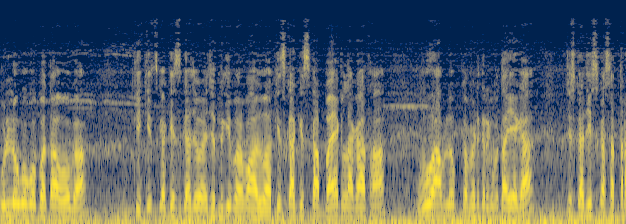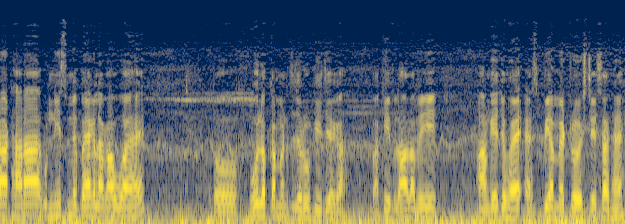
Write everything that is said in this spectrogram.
उन लोगों को पता होगा कि किसका किसका जो है ज़िंदगी बर्बाद हुआ, किसका किसका बैग लगा था, वो आप लोग कमेंट करके बताइएगा। जिसका जिसका सत्रह, अठारह, उन्नीस में बैग लगा हुआ है तो वो लोग कमेंट ज़रूर कीजिएगा। बाकी फ़िलहाल अभी आगे जो है एसबीएम मेट्रो स्टेशन है,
